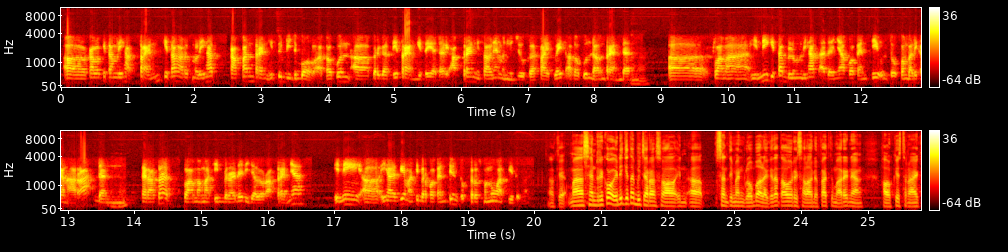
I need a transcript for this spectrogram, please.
Eh, kalau kita melihat tren kita harus melihat kapan tren itu dijebol ataupun uh, berganti tren gitu ya. Dari uptrend misalnya menuju ke sideways ataupun downtrend. Dan uh, selama ini kita belum melihat adanya potensi untuk pembalikan arah dan -huh. saya rasa selama masih berada di jalur uptrendnya ini uh, IHSG masih berpotensi untuk terus menguat gitu mas. Oke, Mas Hendriko, ini kita bicara soal in, uh, sentimen global ya. Kita tahu risalah The Fed kemarin yang hawkish terkait,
